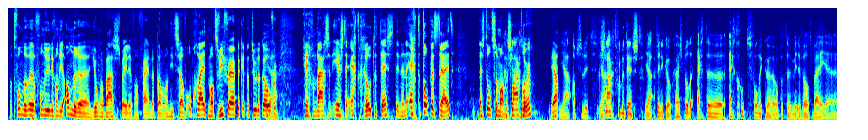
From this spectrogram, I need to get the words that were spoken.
Wat vonden, vonden jullie van die andere jonge basisspeler van Feyenoord? Dan wel niet zelf opgeleid. Mats Wiever heb ik het natuurlijk over. Ja. Kreeg vandaag zijn eerste echt grote test in een echte topwedstrijd. En stond zijn man. Geslaagd hoor. Ja, ja absoluut. Geslaagd ja. voor de test. Ja, vind ik ook. Hij speelde echt, uh, echt goed, vond ik, uh, op het uh, middenveld bij,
